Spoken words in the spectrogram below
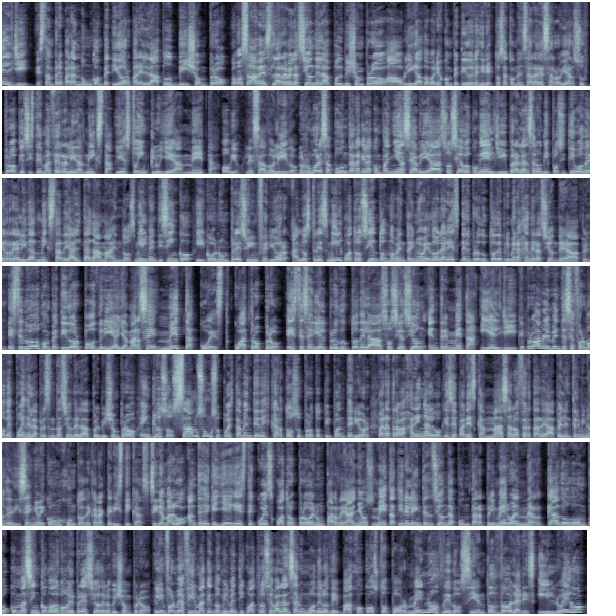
LG están preparando un competidor para el Apple Vision Pro. Como sabes, la revelación del Apple Vision Pro ha obligado a varios competidores directos a comenzar a desarrollar sus propios sistemas de realidad mixta, y esto incluye a Meta. Obvio, les ha dolido. Los rumores apuntan a que la compañía se habría asociado con LG para lanzar un dispositivo de realidad mixta de alta gama en 2025 y con un precio inferior a los 3.499 dólares del producto de primera generación de Apple. Este nuevo competidor podría llamarse MetaQuest 4 Pro. Este sería el producto de la asociación entre Meta y LG, que probablemente se formó después de la presentación del Apple Vision Pro, e incluso Samsung supuestamente descartó su prototipo anterior para trabajar en algo que se parezca más a la oferta de Apple en términos de diseño y conjunto de características. Sin embargo, antes de que llegue este Quest 4 Pro en un par de años, Meta tiene la intención de apuntar primero al mercado un poco más incómodo con el precio de los Vision Pro. El informe afirma que en 2024 se va a lanzar un modelo de bajo costo por menos de 200 dólares y luego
